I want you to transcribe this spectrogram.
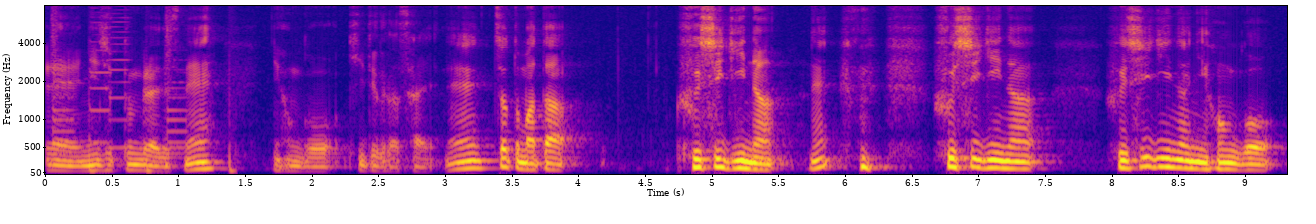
えー、20分ぐらいですね。日本語を聞いてくださいね。ちょっとまた不思議なね？不思議な不思議な日本語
